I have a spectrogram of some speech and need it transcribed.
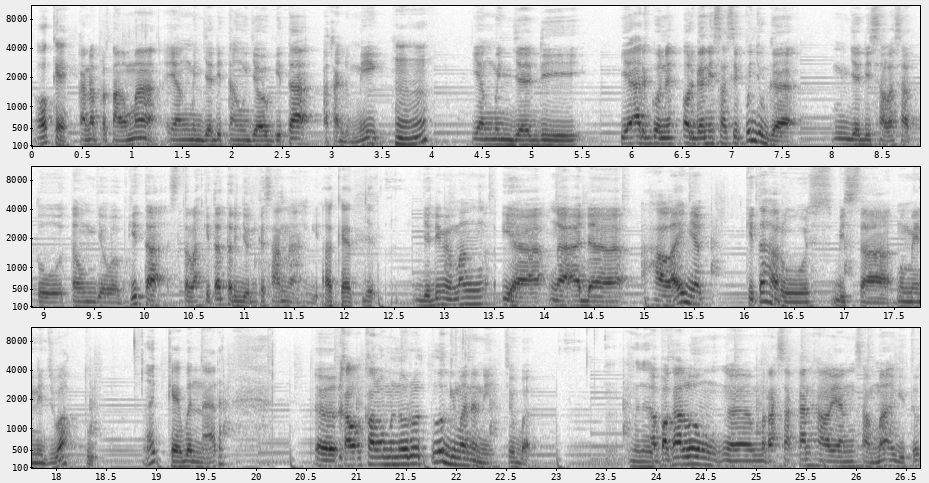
Oke. Karena pertama yang menjadi tanggung jawab kita akademik, Hmm. yang menjadi ya organisasi pun juga menjadi salah satu tanggung jawab kita setelah kita terjun ke sana gitu. Oke. j- Jadi memang ya nggak ada hal lain ya kita harus bisa memanage waktu. Oke, benar. Eh, Kalau kalau menurut lu gimana nih? Coba. Menurut Apakah lu nge- merasakan hal yang sama gitu?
